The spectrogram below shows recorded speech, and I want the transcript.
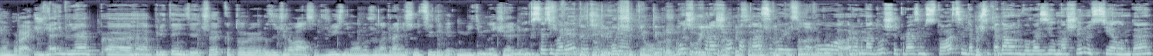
Он врач. Я не понимаю э, претензий. Человек, который разочаровался в жизни, он уже на грани суицида, как мы видим в начале. Кстати говоря, это ты очень- хочешь от него? Ты Очень хорошо показывает Персонажа его Быкова. равнодушие к разным ситуациям. Допустим, Потому когда он вывозил машину с телом, да,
